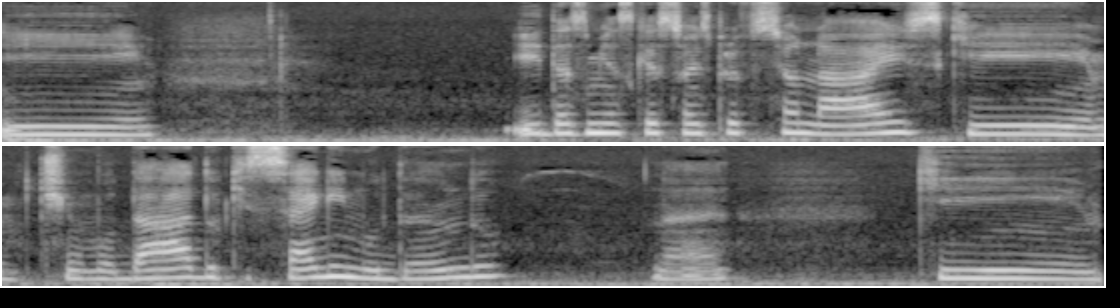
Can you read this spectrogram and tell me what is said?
E e das minhas questões profissionais que tinham mudado, que seguem mudando, né? Que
